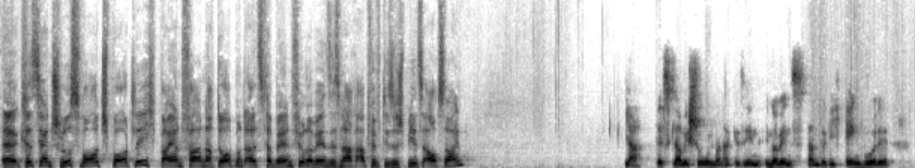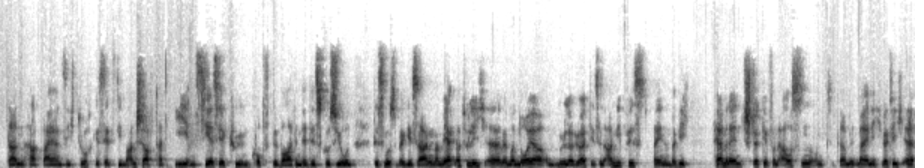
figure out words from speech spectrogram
Äh, Christian, Schlusswort sportlich. Bayern fahren nach Dortmund als Tabellenführer. Werden sie es nach Abpfiff dieses Spiels auch sein? Ja, das glaube ich schon. Man hat gesehen, immer wenn es dann wirklich eng wurde, dann hat Bayern sich durchgesetzt. Die Mannschaft hat eh einen sehr, sehr kühlen Kopf bewahrt in der Diskussion. Das muss man wirklich sagen. Man merkt natürlich, äh, wenn man Neuer und Müller hört, die sind angepisst, weil ihnen wirklich permanent Stöcke von außen und damit meine ich wirklich äh,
